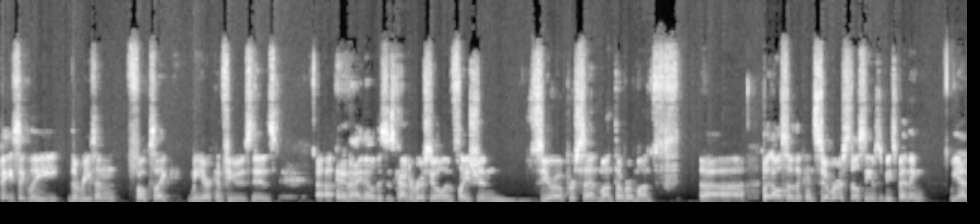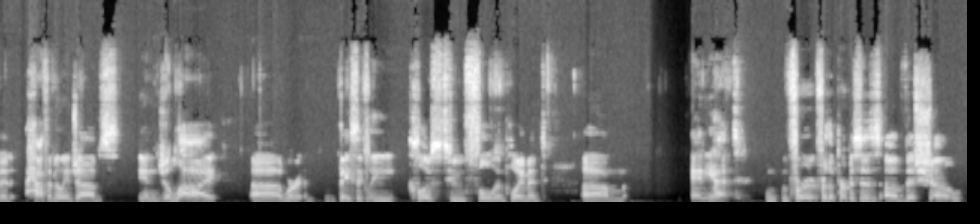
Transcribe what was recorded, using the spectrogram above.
basically, the reason folks like me are confused is, uh, and I know this is controversial. Inflation zero percent month over month, uh, but also the consumer still seems to be spending. We added half a million jobs in July. Uh, we're basically close to full employment, um, and yet, for for the purposes of this show,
